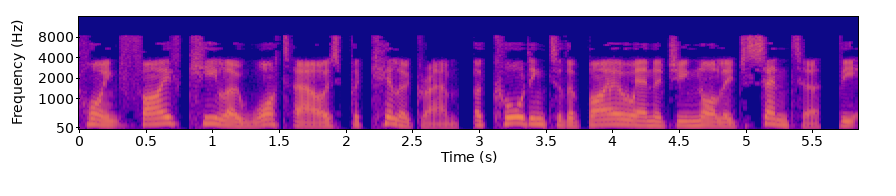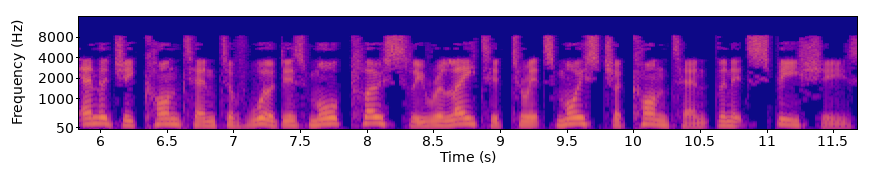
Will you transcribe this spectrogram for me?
0.5 kilowatt-hours per kilogram. According to the Bioenergy Knowledge Center, the energy content of wood is more closely related to its moisture content than its species.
